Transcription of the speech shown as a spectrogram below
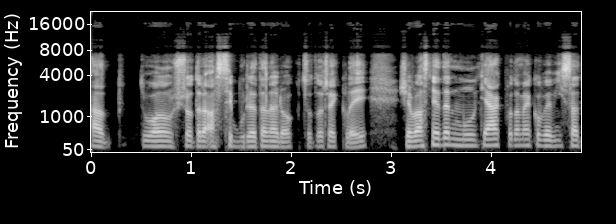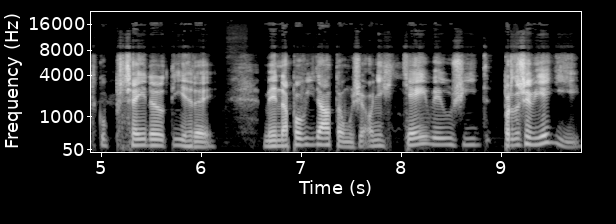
a to, už to teda asi bude ten rok, co to řekli, že vlastně ten mulťák potom jako ve výsledku přejde do té hry. Mi napovídá tomu, že oni chtějí využít, protože vědí,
